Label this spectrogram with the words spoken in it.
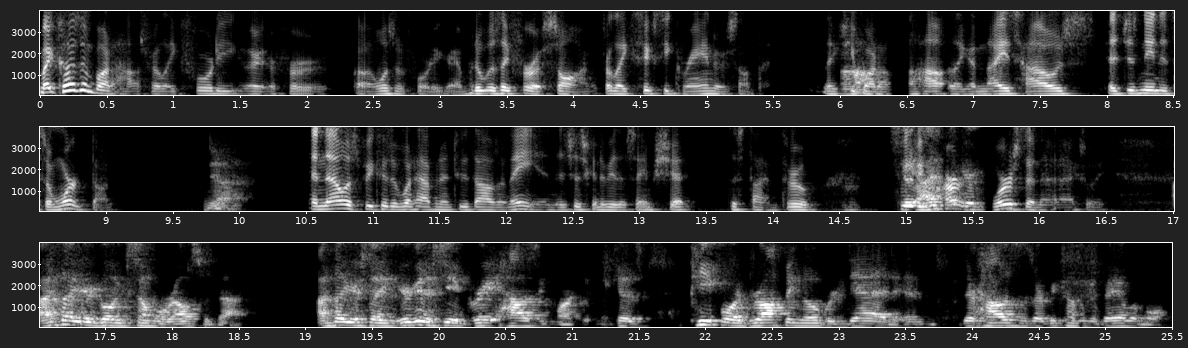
My cousin bought a house for like forty, or for uh, it wasn't forty grand, but it was like for a song for like sixty grand or something. Like she Uh-huh. bought a, a house, like a nice house. It just needed some work done. yeah. And that was because of what happened in 2008, and it's just going to be the same shit this time through. See, I worse than that, actually. I thought you were going somewhere else with that. I thought you were saying you're going to see a great housing market because people are dropping over dead and their houses are becoming available.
